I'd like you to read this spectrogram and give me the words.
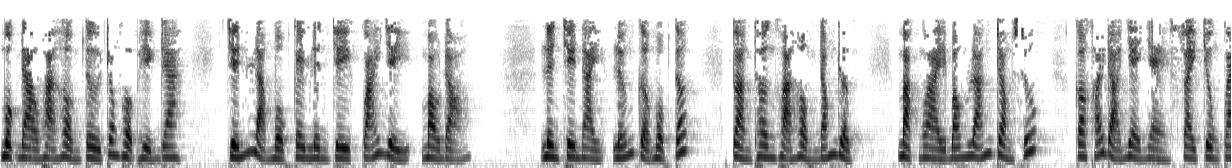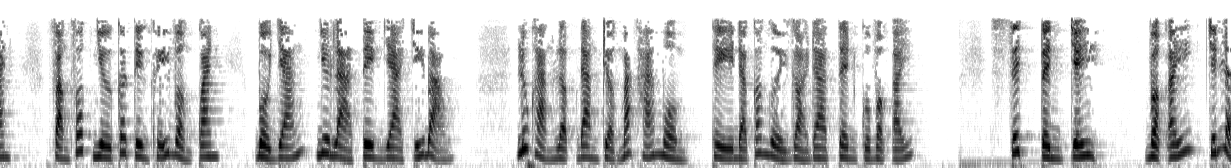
một đạo hỏa hồng từ trong hộp hiện ra, chính là một cây linh chi quái dị màu đỏ. Linh chi này lớn cỡ một tấc, toàn thân hỏa hồng nóng rực, mặt ngoài bóng loáng trong suốt, có khói đỏ nhẹ nhẹ xoay chung quanh, phản phất như có tiên khí vần quanh, bộ dáng như là tiên gia chí bảo. Lúc Hàng Lập đang trợn mắt há mồm, thì đã có người gọi ra tên của vật ấy. Xích tinh chi! Vật ấy chính là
